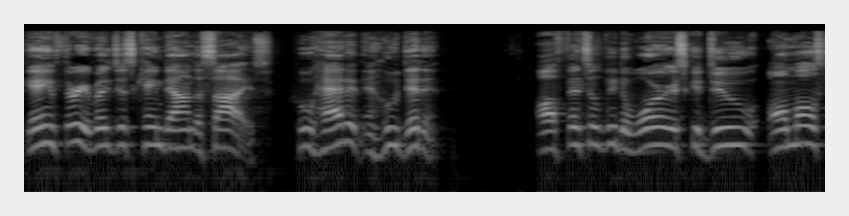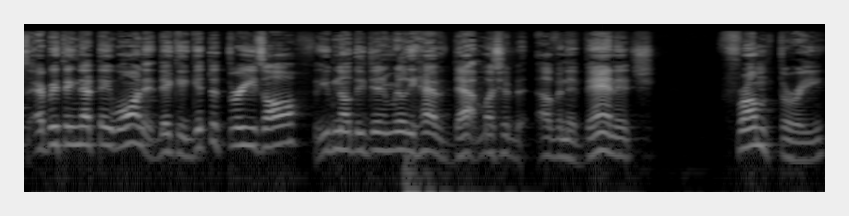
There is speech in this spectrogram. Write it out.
game three really just came down to size who had it and who didn't. Offensively, the Warriors could do almost everything that they wanted. They could get the threes off, even though they didn't really have that much of an advantage from three.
